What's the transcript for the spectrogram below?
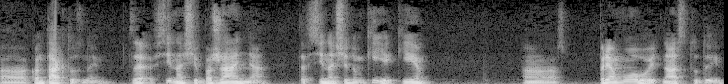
е, контакту з ним. Це всі наші бажання та всі наші думки, які е, спрямовують нас туди,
